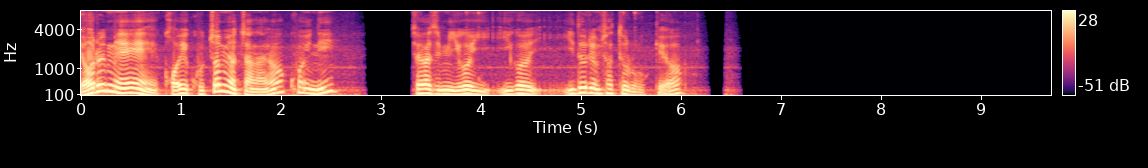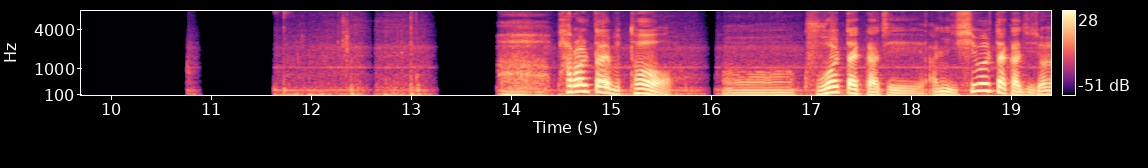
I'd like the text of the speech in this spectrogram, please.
여름에 거의 고점이었잖아요, 코인이. 제가 지금 이거 이- 이거 이더리움 차트로 볼게요. 아, 8월 달부터 어, 9월 달까지 아니 10월 달까지죠.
